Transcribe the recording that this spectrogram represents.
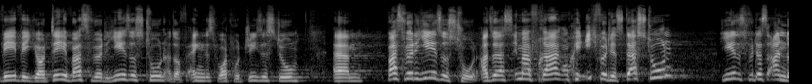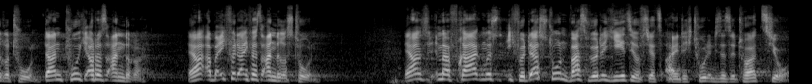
WWJD, was würde Jesus tun? Also auf Englisch, what would Jesus do? Ähm, was würde Jesus tun? Also das immer fragen, okay, ich würde jetzt das tun, Jesus wird das andere tun, dann tue ich auch das andere. Ja, aber ich würde eigentlich was anderes tun. Ja, und immer fragen müssen, ich würde das tun, was würde Jesus jetzt eigentlich tun in dieser Situation?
